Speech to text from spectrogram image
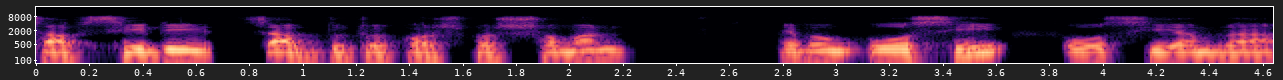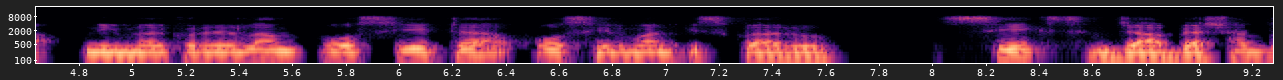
চাপ সিডি চাপ দুটো পরস্পর সমান, এবং ওসি ওসি আমরা নির্ণয় করে নিলাম ওসি এটা ওসির মান স্কোয়ার রুট সিক্স যা ব্যাসার্ধ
